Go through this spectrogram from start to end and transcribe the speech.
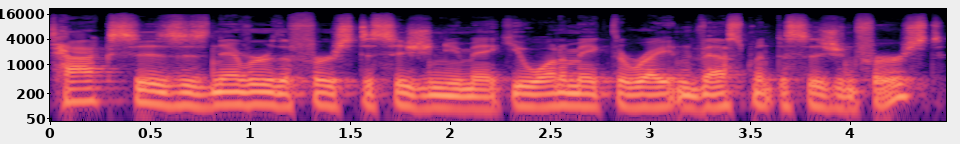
taxes is never the first decision you make. You want to make the right investment decision first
